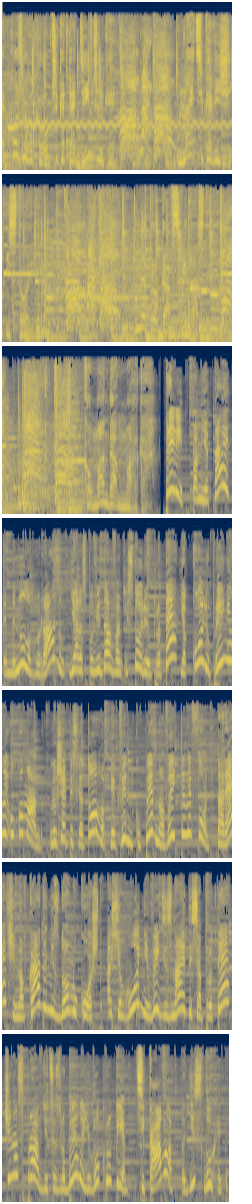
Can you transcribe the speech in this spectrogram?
для кожного хлопчика та дівчинки Comarco, найцікавіші історії. Comarco, Не прогав свій настрій. Команда Марка. Привіт! Пам'ятаєте, минулого разу я розповідав вам історію про те, як Колю прийняли у команду лише після того, як він купив новий телефон та речі на вкрадені з дому кошти. А сьогодні ви дізнаєтеся про те, чи насправді це зробило його крутим. Цікаво? Тоді слухайте.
